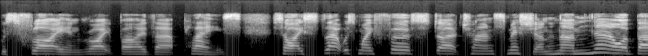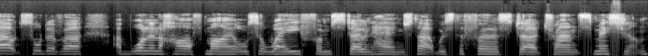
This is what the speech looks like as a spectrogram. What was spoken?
was flying right by that place. So I that was my first uh, transmission, and I'm now about sort of a, a, one and a half miles away from Stonehenge. That was the first uh, transmission,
